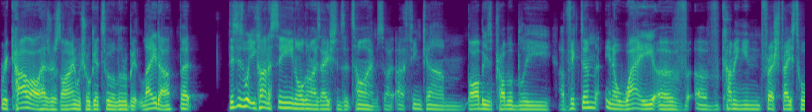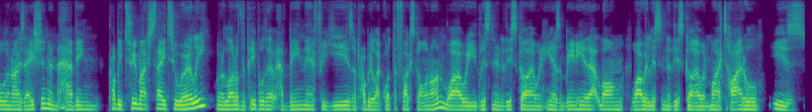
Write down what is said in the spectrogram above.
Rick Carlisle has resigned, which we'll get to a little bit later. But this is what you kind of see in organizations at times. I, I think um, Bob is probably a victim in a way of of coming in fresh faced to organization and having probably too much say too early, where a lot of the people that have been there for years are probably like, what the fuck's going on? Why are we listening to this guy when he hasn't been here that long? Why are we listening to this guy when my title is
